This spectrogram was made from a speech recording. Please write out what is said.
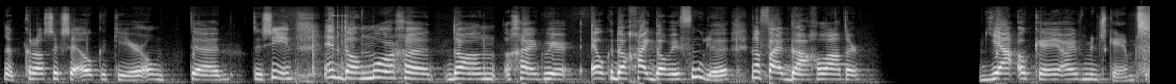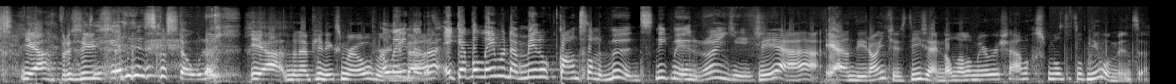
Dan kras ik ze elke keer om te, te zien. En dan morgen, dan ga ik weer, elke dag ga ik dan weer voelen. En dan vijf dagen later. Ja, oké, I have been scammed. Ja, precies. Het is gestolen. Ja, dan heb je niks meer over Alleen inderdaad. ik heb alleen maar de middelkant van de munt, niet meer de randjes. Ja, ja, en die randjes die zijn dan allemaal weer samengesmolten tot nieuwe munten.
